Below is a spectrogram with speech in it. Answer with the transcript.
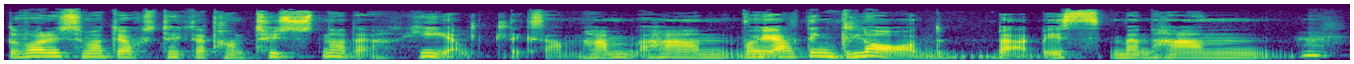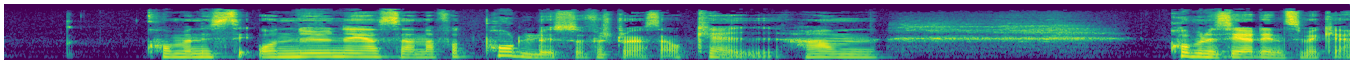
då var det som att jag också tyckte att han tystnade helt. Liksom. Han, han var ju alltid en glad bebis men han kommunicerade. Och nu när jag sen har fått Polly så förstår jag så okej, han kommunicerade inte så mycket.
